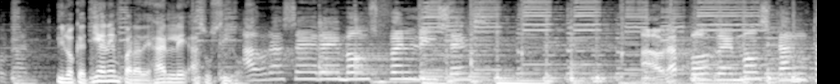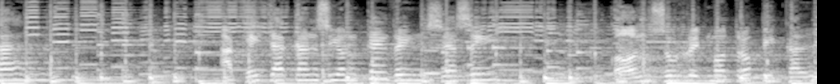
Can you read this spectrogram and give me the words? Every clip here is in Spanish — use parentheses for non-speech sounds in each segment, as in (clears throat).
y lo que tienen para dejarle a sus hijos. Ahora seremos felices, ahora podemos cantar aquella canción que dice así, con su ritmo tropical.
